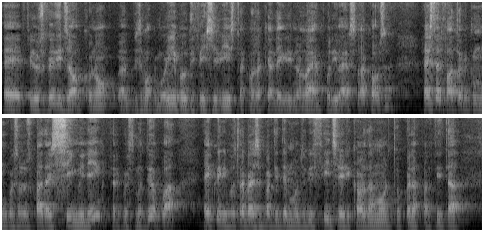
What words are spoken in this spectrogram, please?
eh, filosofia di gioco, no? Eh, diciamo che Mourinho è un difensivista, cosa che Allegri non è, un po' diversa la cosa, resta il fatto che comunque sono squadre simili per questo motivo qua e quindi potrebbero essere partite molto difficili, ricorda molto quella partita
